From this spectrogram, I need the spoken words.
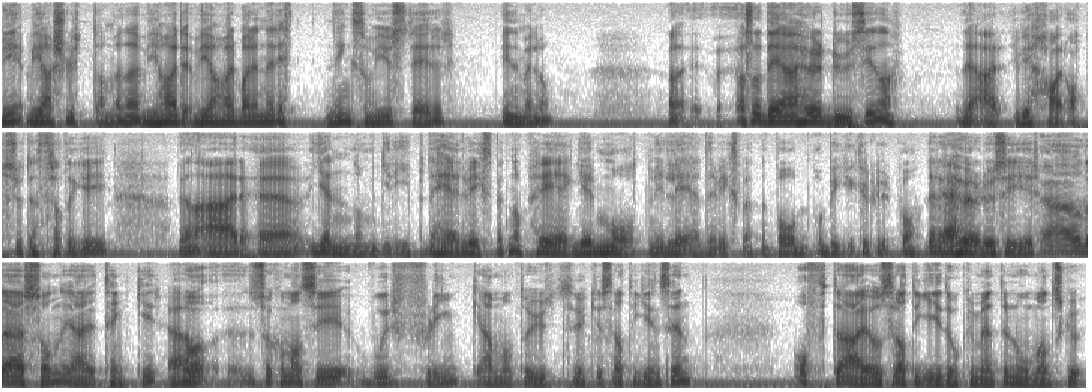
Vi, vi har slutta med det. Vi har, vi har, bare en retning som vi justerer innimellom. Altså Det jeg hører du si, da, det er vi har absolutt en strategi. Den er eh, gjennomgripende hele virksomheten og preger måten vi leder virksomhetene på og bygger kultur på. Det er det jeg hører du sier. Ja, og Det er sånn jeg tenker. Ja. Og Så kan man si hvor flink er man til å uttrykke strategien sin? Ofte er jo strategidokumenter noe man skulle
